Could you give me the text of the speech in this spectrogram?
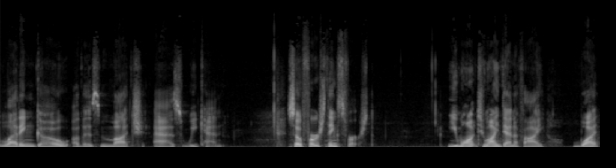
letting go of as much as we can. So, first things first, you want to identify what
